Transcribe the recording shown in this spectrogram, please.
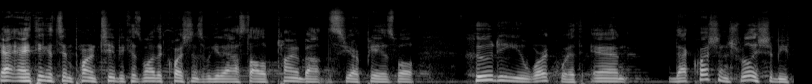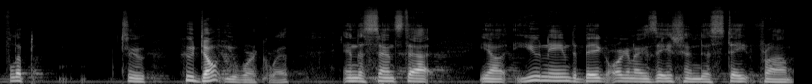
Yeah, and I think it's important too because one of the questions we get asked all the time about the CRP is, well, who do you work with? And that question really should be flipped to who don't you work with, in the sense that you know you named a big organization to state from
